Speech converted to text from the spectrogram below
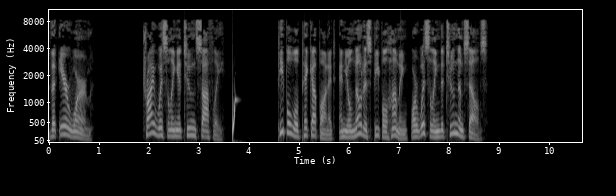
The earworm. Try whistling a tune softly. People will pick up on it and you'll notice people humming or whistling the tune themselves.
